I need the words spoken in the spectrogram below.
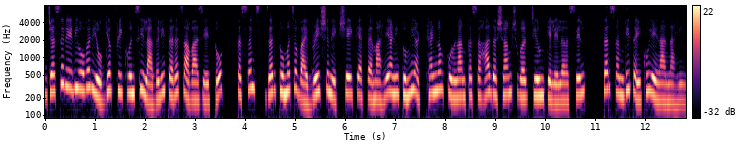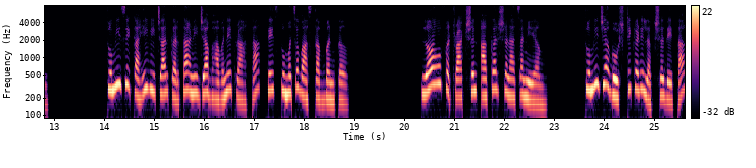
जसं रेडिओवर योग्य फ्रिक्वेन्सी लागली तरच आवाज येतो तसंच जर तुमचं व्हायब्रेशन एकशे एक एफ एम आहे आणि तुम्ही अठ्ठ्याण्णव पूर्णांक सहा दशांश वर ट्यून केलेलं असेल तर संगीत ऐकू येणार नाही. तुम्ही जे काही विचार करता आणि ज्या भावनेत राहता तेच तुमचं वास्तव बनतं. लॉ ऑफ अट्रॅक्शन आकर्षणाचा नियम. तुम्ही ज्या गोष्टीकडे लक्ष देता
